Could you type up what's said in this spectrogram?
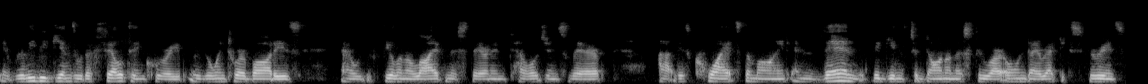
It really begins with a felt inquiry. We go into our bodies and we feel an aliveness there, an intelligence there. Uh, this quiets the mind, and then it begins to dawn on us through our own direct experience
